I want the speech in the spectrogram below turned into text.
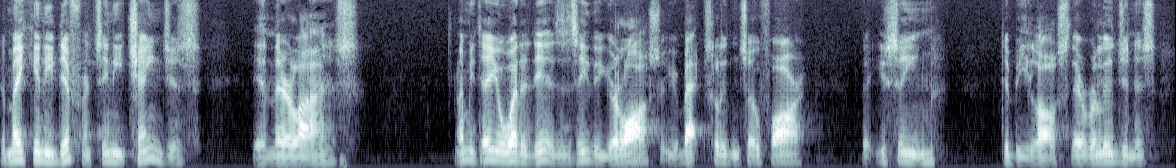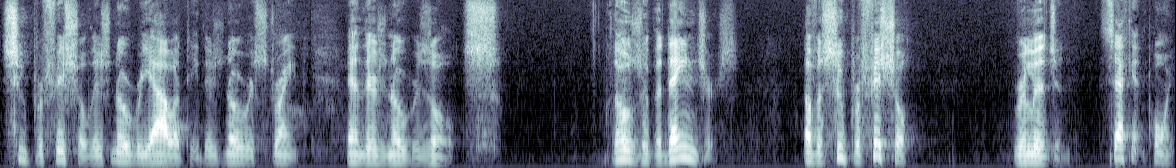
to make any difference, any changes in their lives. Let me tell you what it is. It's either you're lost or you're backslidden so far that you seem to be lost. Their religion is superficial. There's no reality, there's no restraint, and there's no results. Those are the dangers of a superficial religion. Second point,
